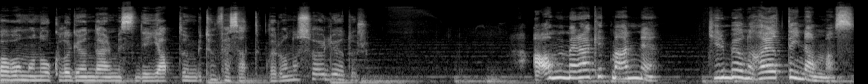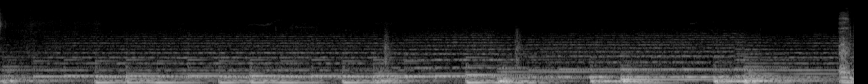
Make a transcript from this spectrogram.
babam onu okula göndermesin diye yaptığım bütün fesatlıkları ona söylüyordur. Aa, Ama merak etme anne. Kerim Bey ona hayatta inanmaz. Ben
